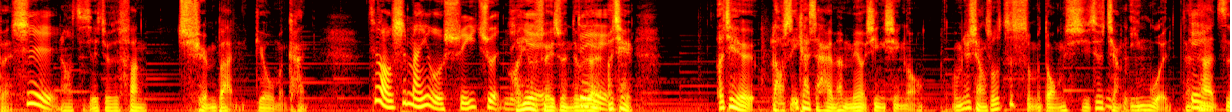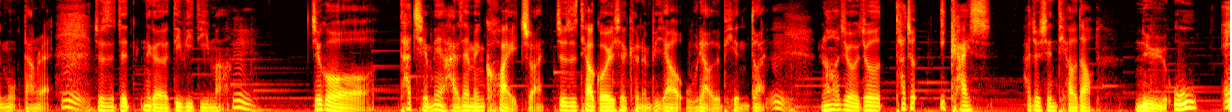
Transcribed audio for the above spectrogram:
本，是然后直接就是放全版给我们看，这老师蛮有水准的，很有水。准，对不对？对而且而且老师一开始还很没有信心哦，我们就想说这什么东西？就讲英文，但对。它的字幕当然嗯。就是这那个 DVD 嘛，嗯，结果他前面还在那边快转，就是跳过一些可能比较无聊的片段，嗯，然后就就他就一开始他就先跳到女巫哎，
